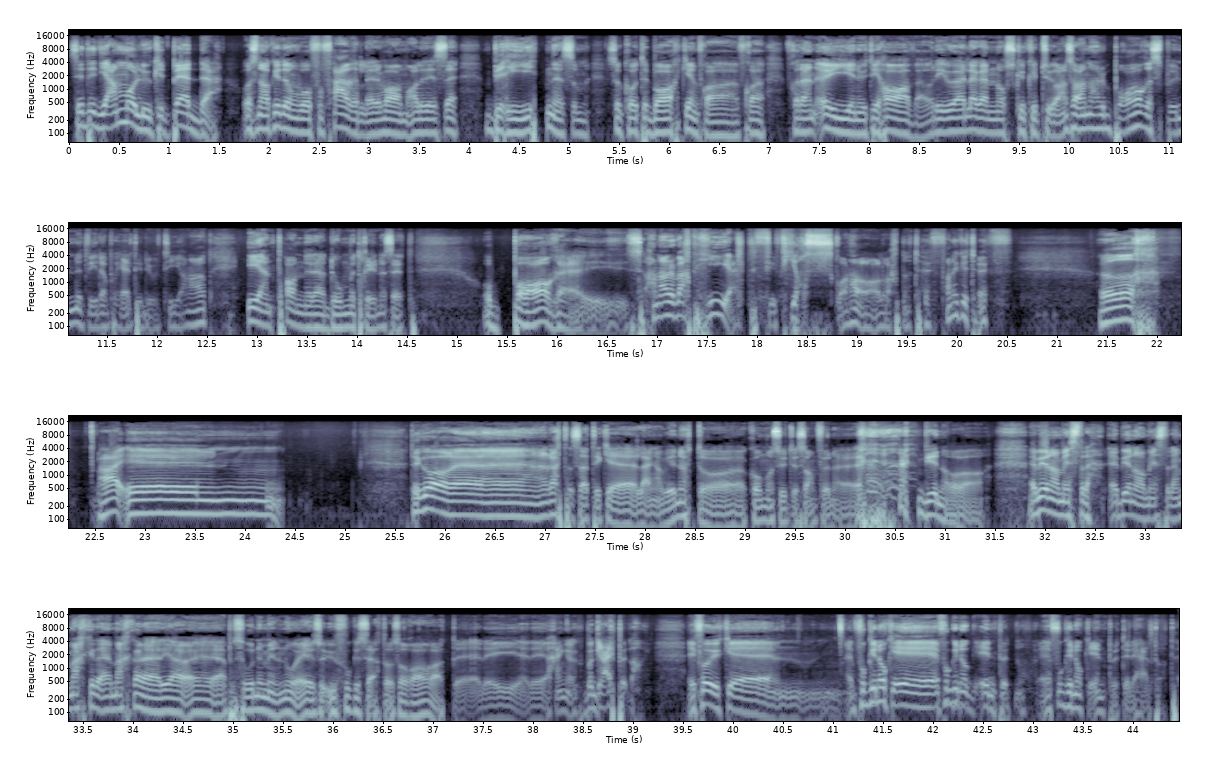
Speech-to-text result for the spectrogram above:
Sittet hjemme og luket bedet og snakket om hvor forferdelig det var med alle disse britene som, som kom tilbake fra, fra, fra, den øyen ute i havet, og de ødelegger den norske kulturen. Altså, han hadde bare spunnet videre på helt idioti. Han hadde hatt én tann i det dumme trynet sitt. Og bare Han hadde vært helt fiasko. Han hadde aldri vært noe tøff. Han er ikke tøff. Øh. Nei eh, det går eh, rett og slett ikke lenger. Vi er nødt til å komme oss ut i samfunnet. jeg, begynner å, jeg begynner å miste det. Jeg begynner å miste det. Jeg merker det, jeg merker det de eh, episodene mine nå er jo så ufokuserte og så rare at det, det, det henger ikke på greip engang. Jeg får jo ikke jeg får ikke, nok, jeg får ikke nok input nå. Jeg får ikke nok input i det hele tatt.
